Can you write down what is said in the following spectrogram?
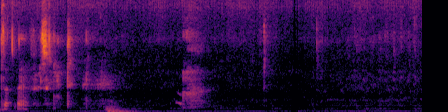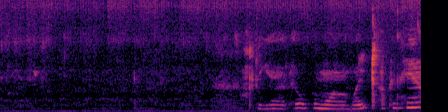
Stop there for a second. Get a little bit more weight up in here.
